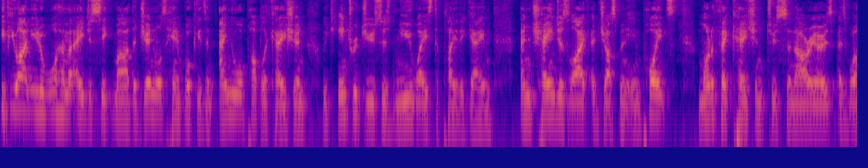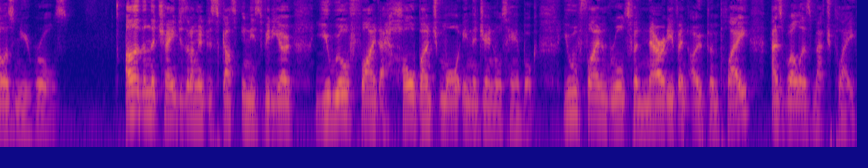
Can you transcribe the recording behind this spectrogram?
If you are new to Warhammer Age of Sigmar, the General's Handbook is an annual publication which introduces new ways to play the game and changes like adjustment in points, modification to scenarios, as well as new rules. Other than the changes that I'm going to discuss in this video, you will find a whole bunch more in the General's Handbook. You will find rules for narrative and open play, as well as match play.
